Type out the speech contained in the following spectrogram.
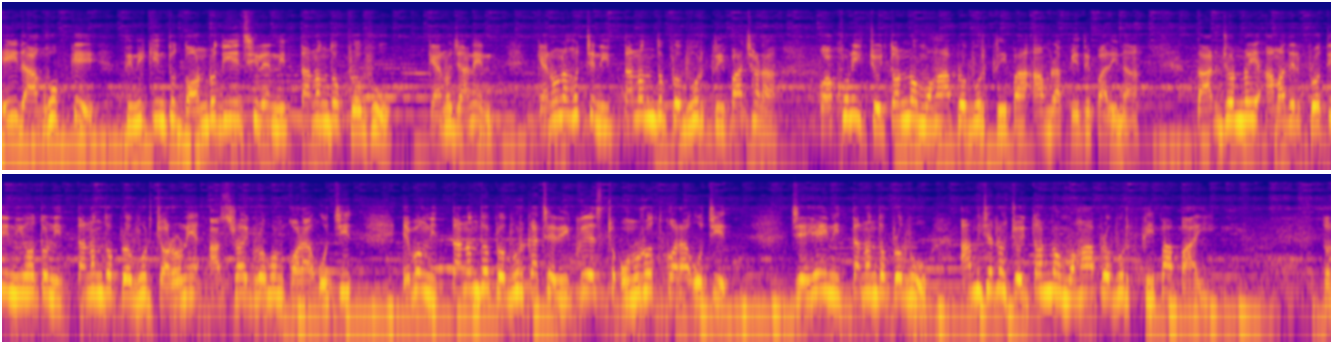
এই রাঘবকে তিনি কিন্তু দণ্ড দিয়েছিলেন নিত্যানন্দ প্রভু। কেন জানেন? কেননা হচ্ছে নিত্যানন্দ প্রভুর কৃপা ছাড়া কখনই চৈতন্য মহাপ্রভুর কৃপা আমরা পেতে পারি না। তার জন্যই আমাদের প্রতিনিয়ত নিত্যানন্দ প্রভুর চরণে আশ্রয় গ্রহণ করা উচিত এবং নিত্যানন্দ প্রভুর কাছে রিকোয়েস্ট অনুরোধ করা উচিত যে, হে নিত্যানন্দ প্রভু, আমি যেন চৈতন্য মহাপ্রভুর কৃপা পাই। তো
